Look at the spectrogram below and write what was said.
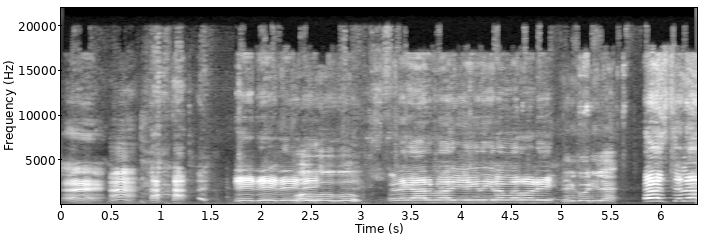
டேய் டேய் டேய் ஓ ஓ ஓ. உலகாலம்லாம் எங்க நிக்கிற வர்றாடி தெருக்கோடியில ஏ சிலை!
